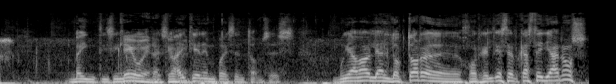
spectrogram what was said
25 Qué bueno, Ahí bueno. tienen pues entonces. Muy amable al doctor eh, Jorge Eliezer Castellanos.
